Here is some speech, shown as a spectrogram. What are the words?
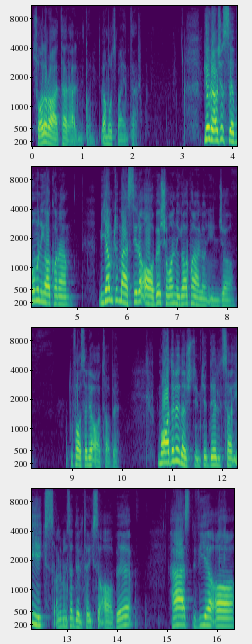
سوال راحتتر حل می‌کنید و مطمئنتر. بیام روش سوم رو نگاه کنم. میگم تو مسیر آبه شما نگاه کن الان اینجا. تو فاصله آتابه. معادله داشتیم که دلتا ایکس حالا می‌نویسن دلتا ایکس آ ب هست وی آ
